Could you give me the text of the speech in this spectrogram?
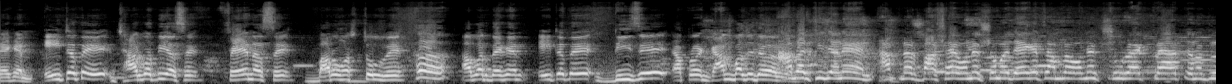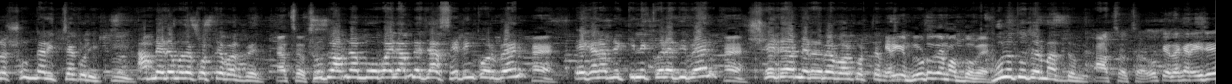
দেখেন এইটাতে ঝাড়বাতি আছে। ফ্যান আছে বারো মাস চলবে। হ্যাঁ। আবার দেখেন এইটাতে ডিজে আপনার গান বাজে দেওয়ার আবার কি জানেন আপনার বাসায় অনেক সময় দেখা গেছে আমরা অনেক সুর একটা অনেকগুলো সুন্দর ইচ্ছা করি। আপনি এটার মধ্যে করতে পারবেন। আচ্ছা আচ্ছা। শুধু আপনার মোবাইলে আপনি যা সেটিং করবেন হ্যাঁ। এখানে আপনি ক্লিক করে দিবেন হ্যাঁ। সেটাই আপনি এটা ব্যবহার করতে পারবেন। ব্লুটুথের মাধ্যমে? ব্লুটুথের মাধ্যমে। আচ্ছা আচ্ছা। ওকে দেখেন এই যে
